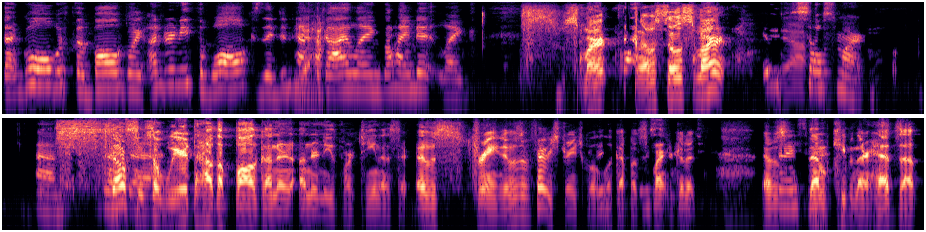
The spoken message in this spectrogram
that goal with the ball going underneath the wall because they didn't have Yeah. the guy laying behind it, like. Smart. That was so smart. It was Yeah. so smart. Um, Still seems so uh, weird how the ball got under, underneath Martinez. There, it was strange. It was a very strange goal to look at, but it was smart. Good. At, strange. that was Very them smart. keeping their heads up.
